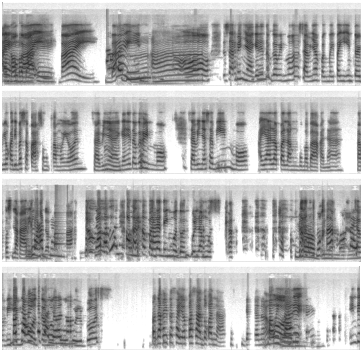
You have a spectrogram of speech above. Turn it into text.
Ay, ano, oh, bye. babae. Bye. Bye. Ah. Oo. So sabi niya, ganito gawin mo. Sabi niya, pag may pag-interview ka, di ba sa pasong tamo yon Sabi niya, Mm. ganito gawin mo. Sabi niya, sabihin mo, ayala pa lang bumaba ka na. Tapos lakarin mo hanggang ka. pa. Dapat ano Para pagdating mo doon, hulangus ka. Grabe Mukha naman. Sabihin mo, huwag ka magpupulbos. Pagkakita sa'yo, pasado ka na. Ganun. Oo, Pawisan. Hindi.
